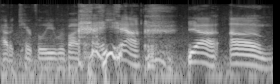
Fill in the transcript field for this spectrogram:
how to carefully revive? yeah, yeah. Um,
